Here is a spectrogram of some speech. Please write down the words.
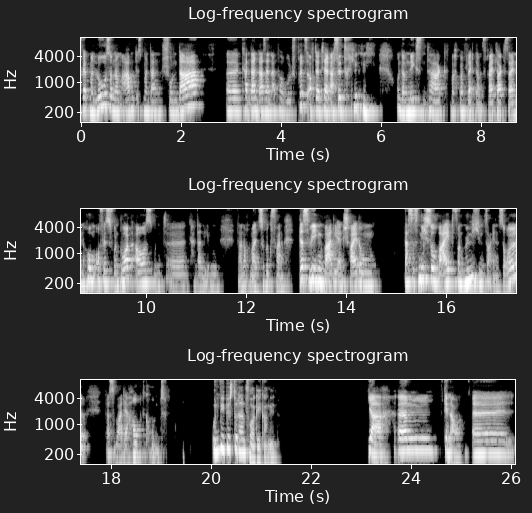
fährt man los und am Abend ist man dann schon da äh, kann dann da sein Aperol Spritz auf der Terrasse trinken und am nächsten Tag macht man vielleicht am Freitag sein Homeoffice von dort aus und äh, kann dann eben da nochmal zurückfahren. Deswegen war die Entscheidung, dass es nicht so weit von München sein soll. Das war der Hauptgrund. Und wie bist du dann vorgegangen? Ja, ähm, genau. Äh,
